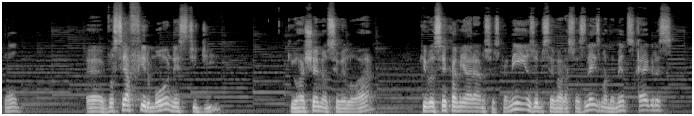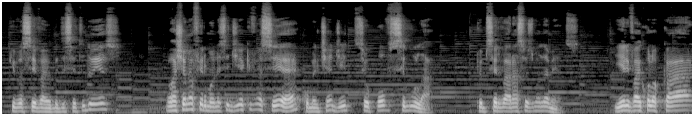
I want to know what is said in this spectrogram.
Então, é, você afirmou neste dia que o Hashem é o seu Eloá, que você caminhará nos seus caminhos, observará suas leis, mandamentos, regras, que você vai obedecer tudo isso. O Hashem afirmou nesse dia que você é, como ele tinha dito, seu povo singular, que observará seus mandamentos. E ele vai colocar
